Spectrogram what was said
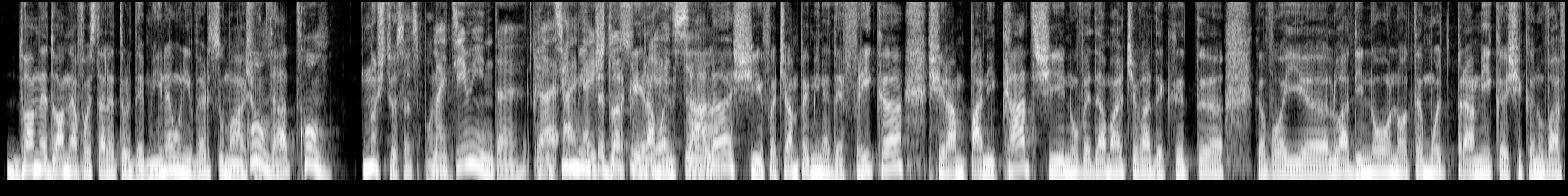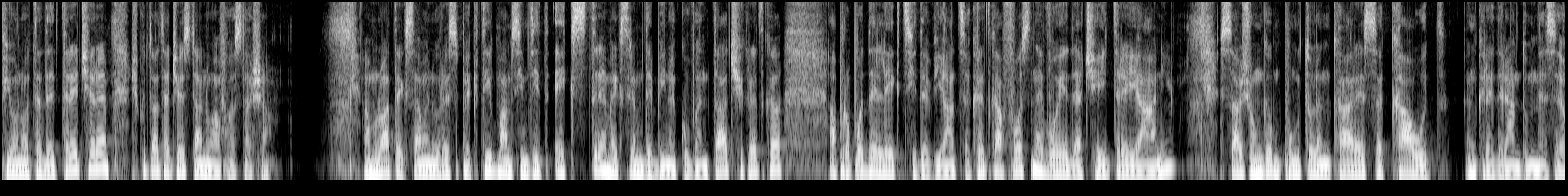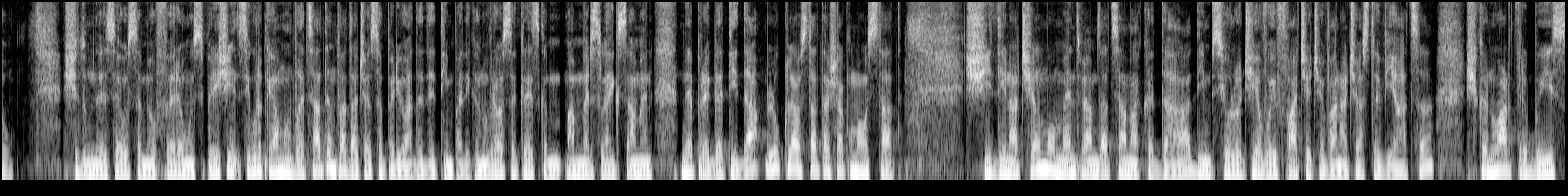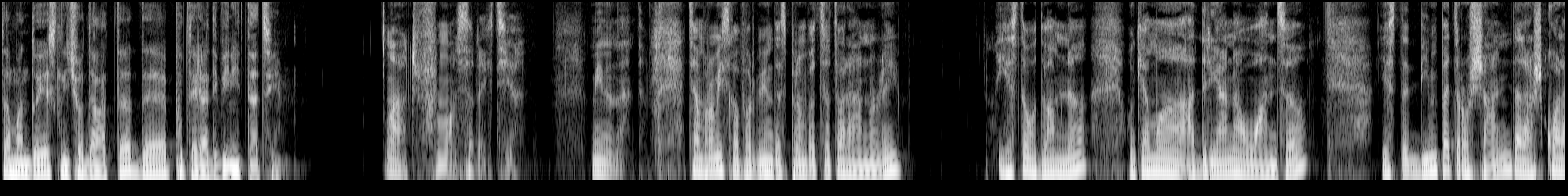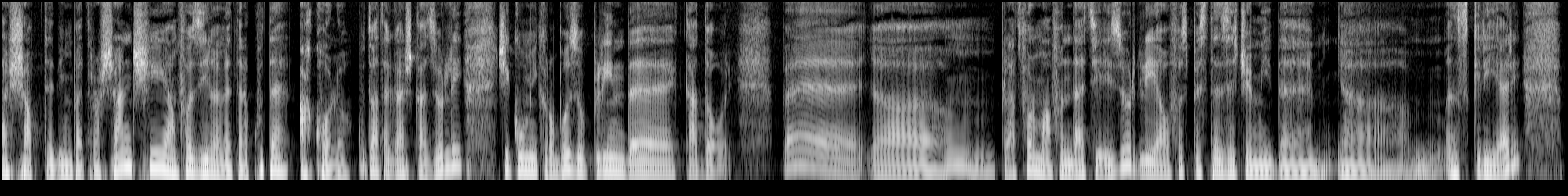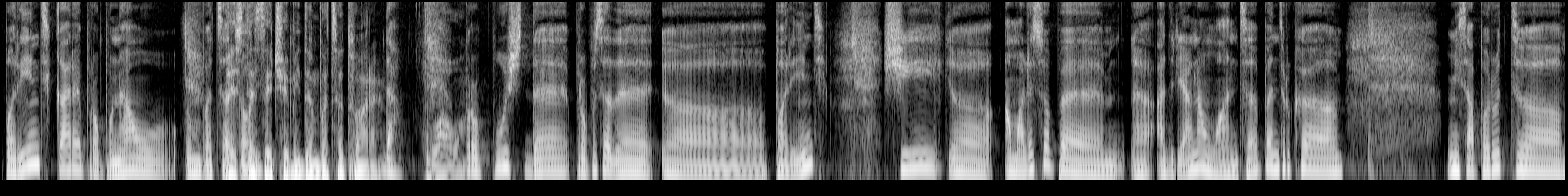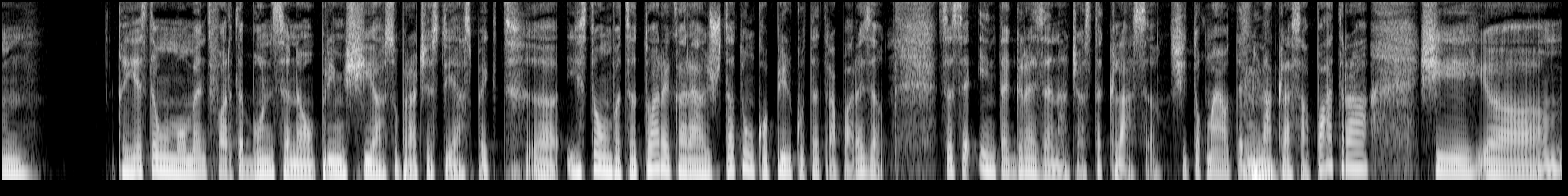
Doamne, Doamne a fost alături de mine, Universul m-a ajutat. Cum? Cum? Nu știu să spun. Mai ții minte? Ai- Țin ai- minte ai știut doar că eram în subiectul? sală și făceam pe mine de frică și eram panicat și nu vedeam altceva decât uh, că voi uh, lua din nou o notă mult prea mică și că nu va fi o notă de trecere și cu toate acestea nu a fost așa. Am luat examenul respectiv, m-am simțit extrem, extrem de binecuvântat și cred că, apropo de lecții de viață, cred că a fost nevoie de acei trei ani să ajung în punctul în care să caut încrederea în Dumnezeu și Dumnezeu să-mi ofere un sprijin. Sigur că eu am învățat în toată această perioadă de timp, adică nu vreau să crezi că am mers la examen nepregătit. Da, lucrurile au stat așa cum au stat. Și din acel moment mi-am dat seama că da, din psihologie voi face ceva în această viață și că nu ar trebui să mă îndoiesc niciodată de puterea divinității. Ah, ce frumoasă lecție. Minunat. Ți-am promis că vorbim despre învățătoarea anului. Este o doamnă, o cheamă Adriana Oanță, este din Petroșani, de la școala 7 din Petroșani și am fost zilele trecute acolo, cu toată gașca Zurli și cu microbuzul plin de cadouri. Pe uh, platforma Fundației Zurli au fost peste 10.000 de uh, înscrieri, părinți care propuneau învățători. Peste 10.000 de învățătoare. Da. Wow. Propuși de, propusă de uh, părinți și uh, am ales-o pe uh, Adriana Oanță pentru că mi s-a părut uh, că este un moment foarte bun să ne oprim și asupra acestui aspect. Uh, Este o învățătoare care a ajutat un copil cu tetrapareză să se integreze în această clasă și tocmai au terminat hmm. clasa a patra și uh,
